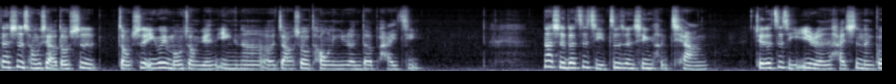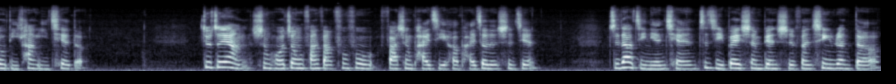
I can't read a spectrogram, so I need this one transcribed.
但是从小都是总是因为某种原因呢而遭受同龄人的排挤。那时的自己自尊心很强，觉得自己一人还是能够抵抗一切的。就这样，生活中反反复复发生排挤和排斥的事件，直到几年前，自己被身边十分信任的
